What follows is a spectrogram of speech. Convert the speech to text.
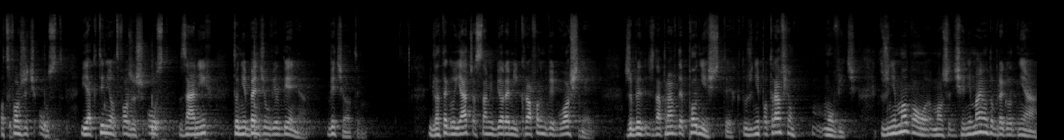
otworzyć ust. I jak Ty nie otworzysz ust za nich, to nie będzie uwielbienia. Wiecie o tym. I dlatego ja czasami biorę mikrofon i mówię głośniej żeby naprawdę ponieść tych, którzy nie potrafią mówić, którzy nie mogą, może dzisiaj nie mają dobrego dnia,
